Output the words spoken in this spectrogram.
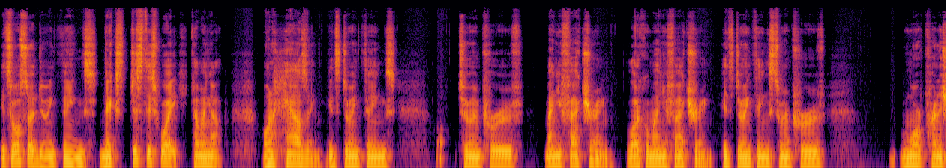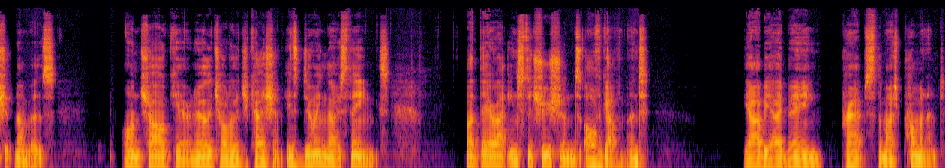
It's also doing things next, just this week, coming up, on housing. It's doing things to improve manufacturing, local manufacturing. It's doing things to improve more apprenticeship numbers on childcare and early childhood education. It's doing those things. But there are institutions of government, the RBA being perhaps the most prominent,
